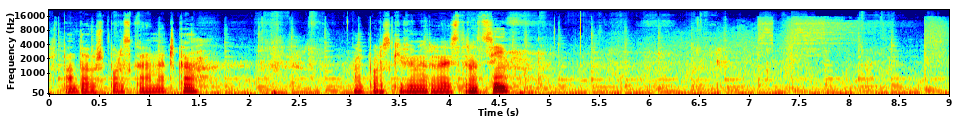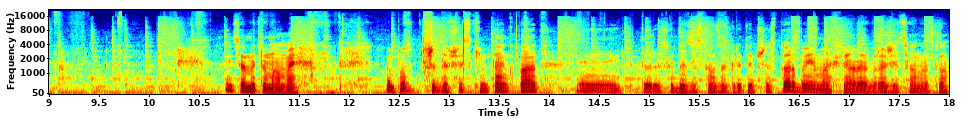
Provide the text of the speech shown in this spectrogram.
Wpadła już polska rameczka na polski wymiar rejestracji. I co my tu mamy? No bo przede wszystkim tankpad, yy, który sobie został zakryty przez torbę Yamaha, ale w razie co, no to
